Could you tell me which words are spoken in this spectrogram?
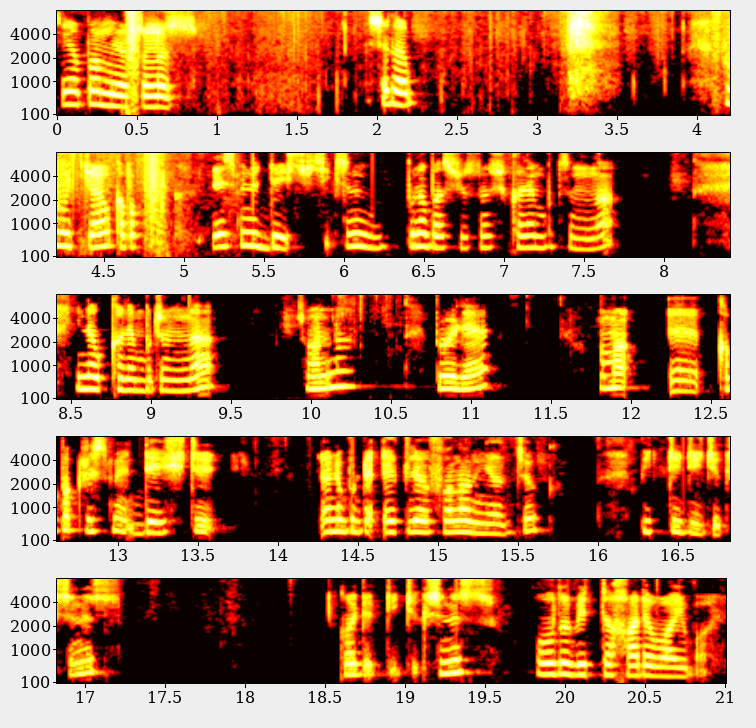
şey yapamıyorsunuz. Mesela bu videonun kapak resmini değiştireceksiniz. Buna basıyorsunuz şu kalem butonuna. Yine o kalem butonuna. Sonra böyle ama e, kapak resmi değişti. Yani burada ekle falan yazacak. Bitti diyeceksiniz. Kaydet diyeceksiniz. O da bitti. Hadi bay bay.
